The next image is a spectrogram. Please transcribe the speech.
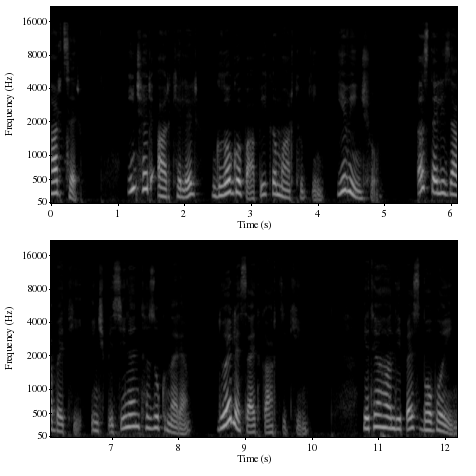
Հարցեր։ Ինչ էր արկելել Գլոգո պապիկը Մարթուկին եւ ինչու։ Ըստ Էլիզաբեթի, ինչպիսին են թզուկները։ Դու էլ ես այդ կարծիքին։ Եթե հանդիպես Բոբոին,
